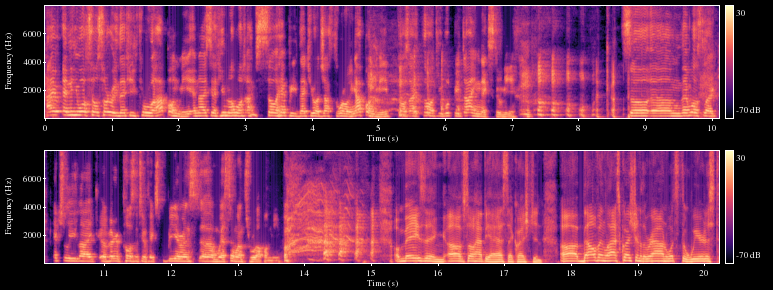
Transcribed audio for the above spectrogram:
I, and he was so sorry that he threw up on me. And I said, you know what? I'm so happy that you are just throwing up on me because I thought you would be dying next to me. oh my god. So um, that was like actually like a very positive experience um, where someone threw up on me. Amazing. Oh, I'm so happy I asked that question. Uh, Melvin, last question of the round. What's the weirdest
